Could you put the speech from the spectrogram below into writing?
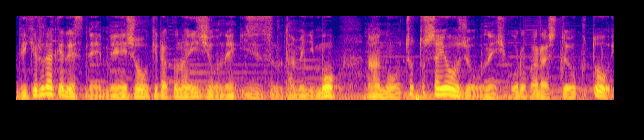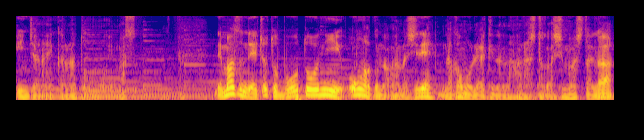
できるだけですね名称気楽な維持をね維持するためにもあのちょっとした養生をね日頃からしておくといいんじゃないかなと思います。でまずねちょっと冒頭に音楽の話ね中森明菜の話とかしましたが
